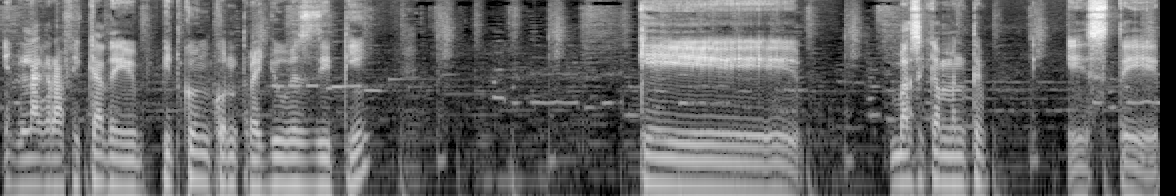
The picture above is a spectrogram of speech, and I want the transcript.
en la gráfica de Bitcoin contra USDT que básicamente este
